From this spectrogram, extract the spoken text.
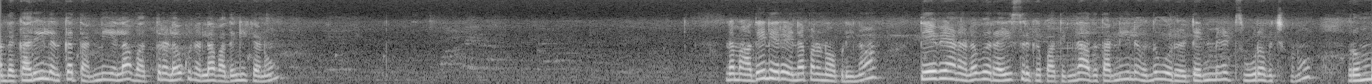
அந்த கறியில் இருக்க தண்ணியெல்லாம் வத்துற அளவுக்கு நல்லா வதங்கிக்கணும். நம்ம அதே நேரம் என்ன பண்ணணும் அப்படின்னா தேவையான அளவு ரைஸ் இருக்குது பார்த்தீங்களா அது தண்ணியில் வந்து ஒரு டென் மினிட்ஸ் ஊற வச்சுக்கணும். ரொம்ப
